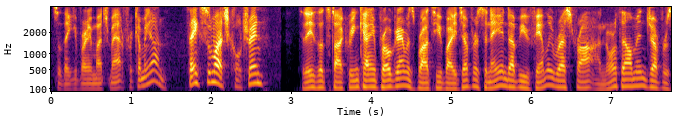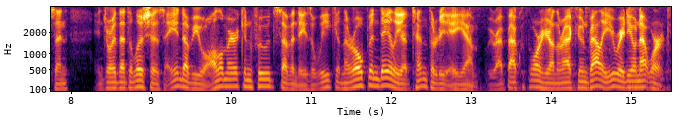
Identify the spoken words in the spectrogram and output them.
So thank you very much, Matt, for coming on. Thanks so much, Coltrane. Today's Let's Talk Greene County program is brought to you by Jefferson A&W Family Restaurant on North Elm in Jefferson. Enjoy that delicious A&W All-American food seven days a week, and they're open daily at 10.30 a.m. We'll be right back with more here on the Raccoon Valley Radio Network.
